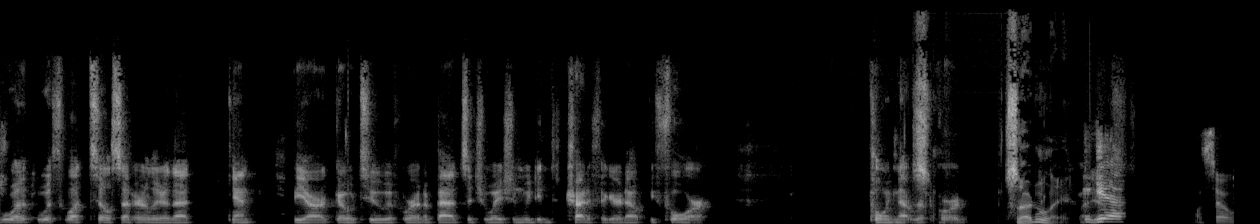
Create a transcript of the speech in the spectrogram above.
what with what Tyll said earlier that can't be our go-to if we're in a bad situation. We need to try to figure it out before pulling that ripcord. Certainly. But Yeah, So,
